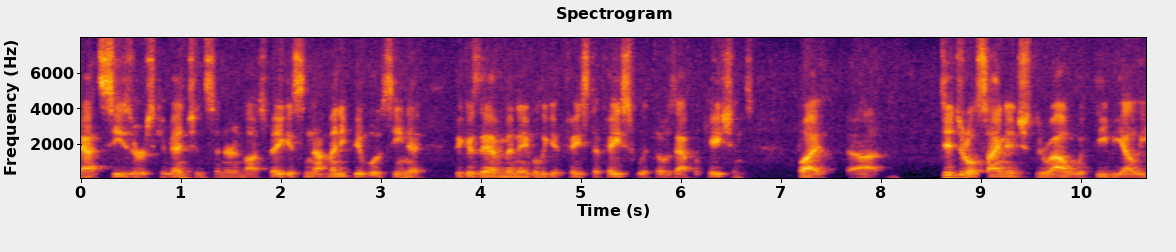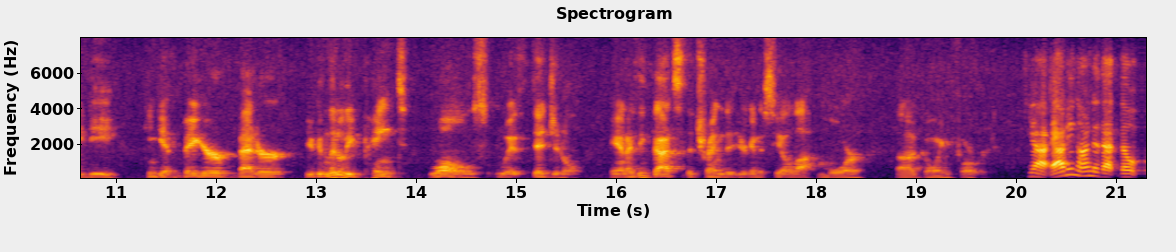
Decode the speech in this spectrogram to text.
at Caesars Convention Center in Las Vegas, and not many people have seen it because they haven't been able to get face to face with those applications. But uh, digital signage throughout with DVLED can get bigger, better. You can literally paint walls with digital. And I think that's the trend that you're going to see a lot more uh, going forward. Yeah, adding on to that, though,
